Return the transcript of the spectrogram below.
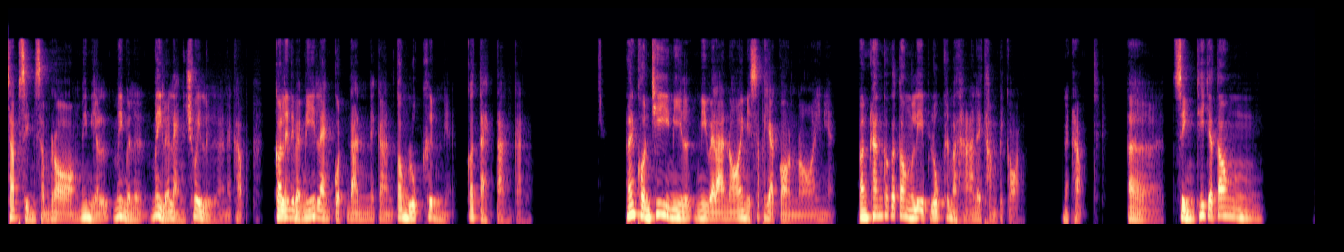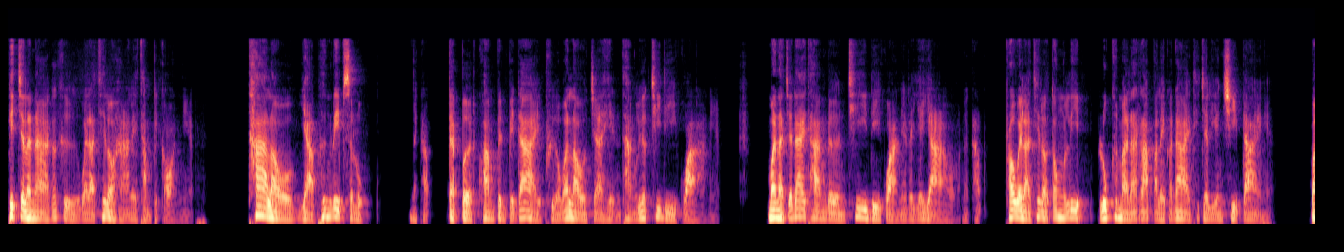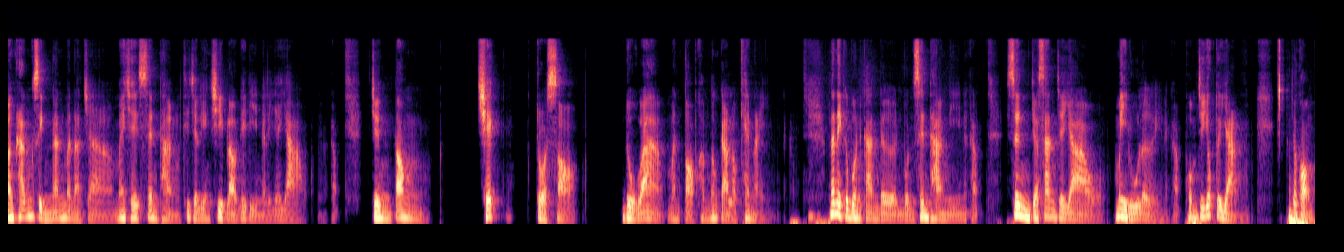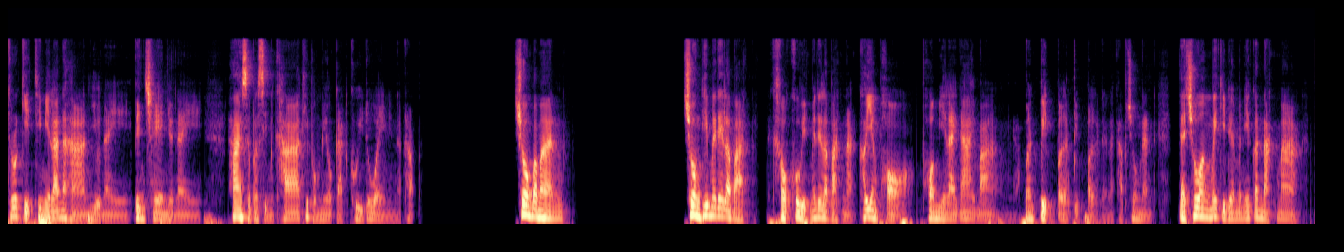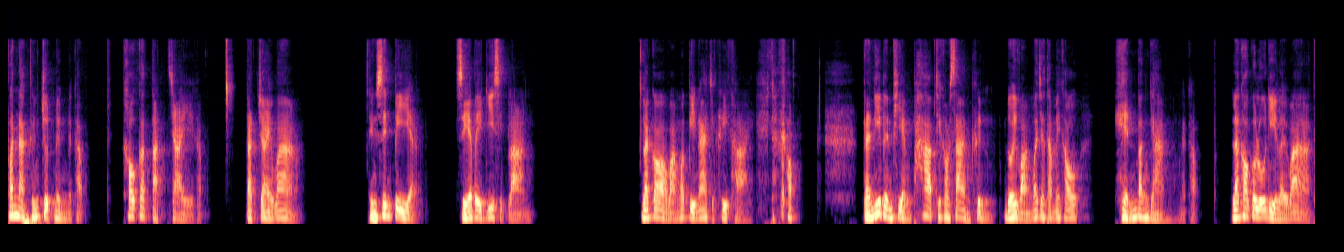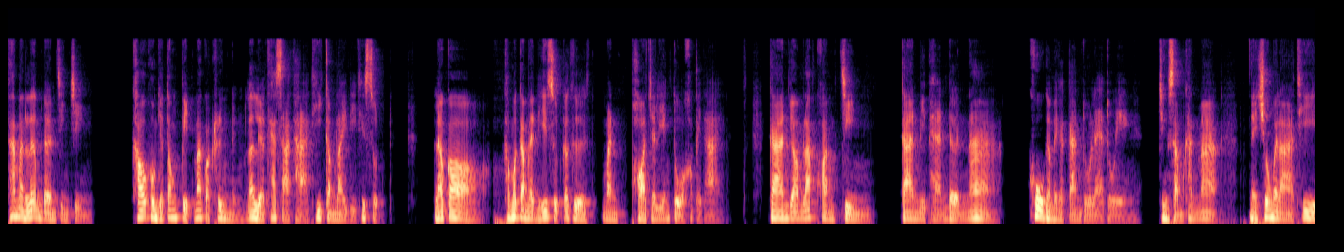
ทรัพย์สินสำรองไม่มีไม่เหมือนไม่เหลือแหล่งช่วยเหลือนะครับกรณีแบบนี้แรงกดดันในการต้องลุกขึ้นเนี่ยก็แตกต่างกันดังนั้นคนที่มีมีเวลาน้อยมีทรัพยากรน้อยเนี่ยบางครั้งก็ก็ต้องรีบลุกขึ้นมาหาอะไรทำไปก่อนนะครับสิ่งที่จะต้อง พิจารณาก็คือเวลาที่เราหาอะไรทำไปก่อนเนี่ย ถ้าเราอย่าเพิ่งรีบสรุปนะครับ แต่เปิดความเป็นไปได้ เผื่อว่าเราจะเห็นทางเลือกที่ดีกว่าเนี่ย มันอาจจะได้ทางเดินที่ดีกว่าในระยะยาวนะครับ เพราะเวลาที่เราต้องรีบลุกขึ้นมาและรับอะไรก็ได้ ที่จะเลี้ยงชีพได้เนี่ย บางครั้งสิ่งนั้นมันอาจจะไม่ใช่เส้นทางที่จะเลี้ยงชีพเราได้ดีในระยะยาวนะครับ จึงต้องเช็คตรวจสอบ ดูว่ามันตอบความต้องการเราแค่ไหนและในกระบวนการเดินบนเส้นทางนี้นะครับ ซึ่งจะสั้นจะยาวไม่รู้เลยนะครับ ผมจะยกตัวอย่าง เจ้าของธุรกิจที่มีร้านอาหารอยู่ในเป็นเชน อยู่ในห้างสรรพสินค้าที่ผมมีโอกาสคุยด้วยนี่นะครับ ช่วงประมาณ ช่วงที่ไม่ได้ระบาดเขาโควิด ไม่ได้ระบาดหนักเขายังพอพอมีรายได้บ้าง มันปิดเปิดปิดเปิดนะครับ ช่วงนั้น แต่ช่วงไม่กี่เดือนมานี้ก็หนักมากเพราะหนักถึงจุดหนึ่งนะครับเขาก็ตัดใจครับ ตัดใจว่า ถึงสิ้นปีอะเสียไปอีกยี่สิบล้าน แล้วก็หวังว่าปีหน้าจะคลี่คลายนะครับ แต่นี่เป็นเพียงภาพที่เขาสร้างขึ้น โดยหวังว่าจะทำให้เขาเห็นบางอย่างนะครับ แล้วเขาก็รู้ดีเลยว่า ถ้ามันเริ่มเดินจริง ๆ เขาคงจะต้องปิดมากกว่าครึ่งหนึ่ง แล้วเหลือแค่สาขาที่กำไรดีที่สุด แล้วก็คำว่ากำไรดีที่สุดก็คือ มันพอจะเลี้ยงตัวเข้าไปได้ การยอมรับความจริง การมีแผนเดินหน้า คู่กันไปกับการดูแลตัวเองเนี่ยจึงสำคัญมากในช่วงเวลาที่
